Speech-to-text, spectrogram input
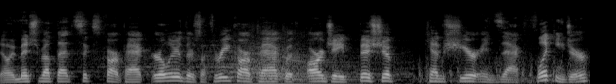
Now, we mentioned about that six-car pack earlier. There's a three-car pack with R.J. Bishop, Kev Shear, and Zach Flickinger.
